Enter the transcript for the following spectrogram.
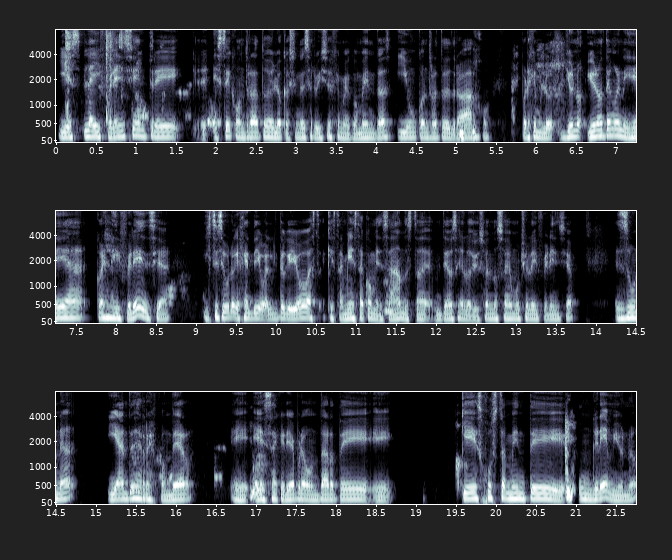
y es la diferencia entre eh, este contrato de locación de servicios que me comentas y un contrato de trabajo. Por ejemplo, yo no, yo no tengo ni idea cuál es la diferencia, y estoy seguro que gente igualito que yo, que también está comenzando, está metiéndose en el audiovisual, no sabe mucho la diferencia. Esa es una. Y antes de responder eh, esa, quería preguntarte eh, qué es justamente un gremio, ¿no?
